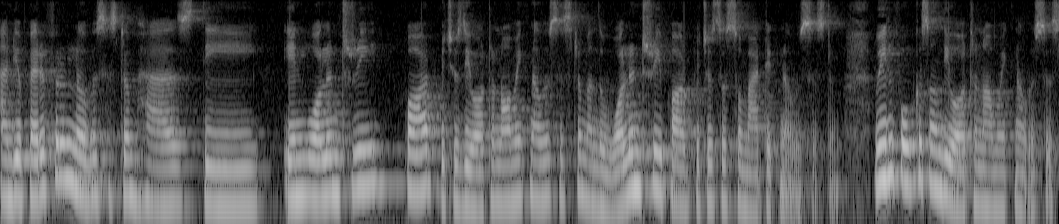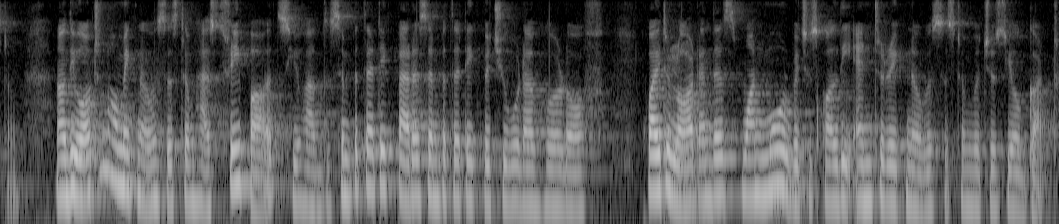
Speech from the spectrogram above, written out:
and your peripheral nervous system has the involuntary part, which is the autonomic nervous system, and the voluntary part, which is the somatic nervous system. We'll focus on the autonomic nervous system. Now, the autonomic nervous system has three parts. You have the sympathetic, parasympathetic, which you would have heard of quite a lot, and there's one more, which is called the enteric nervous system, which is your gut.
